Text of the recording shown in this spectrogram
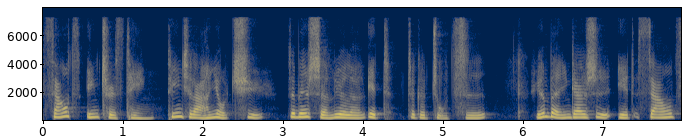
sounds interesting，听起来很有趣。这边省略了 it 这个主词，原本应该是 it sounds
